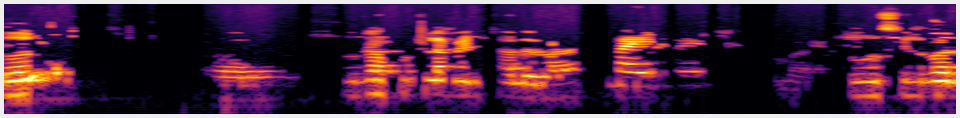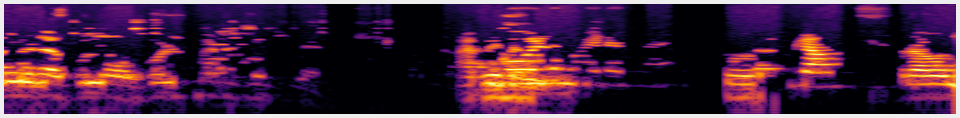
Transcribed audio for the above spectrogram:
तू अं, तुझा कुठला बेल्ट चालू आहे बाळा? वाईट तू सिल्वर मेडल गोल्ड मेडल जिंकले अभिनंदन गोल्ड मेडल नाही तू ब्राऊन ब्राऊन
